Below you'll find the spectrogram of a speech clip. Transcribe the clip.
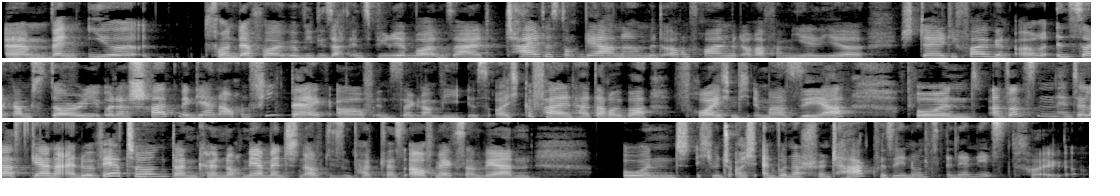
Ähm, wenn ihr von der Folge, wie gesagt, inspiriert worden seid, teilt es doch gerne mit euren Freunden, mit eurer Familie, stellt die Folge in eure Instagram-Story oder schreibt mir gerne auch ein Feedback auf Instagram, wie es euch gefallen hat. Darüber freue ich mich immer sehr. Und ansonsten hinterlasst gerne eine Bewertung, dann können noch mehr Menschen auf diesen Podcast aufmerksam werden. Und ich wünsche euch einen wunderschönen Tag. Wir sehen uns in der nächsten Folge.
